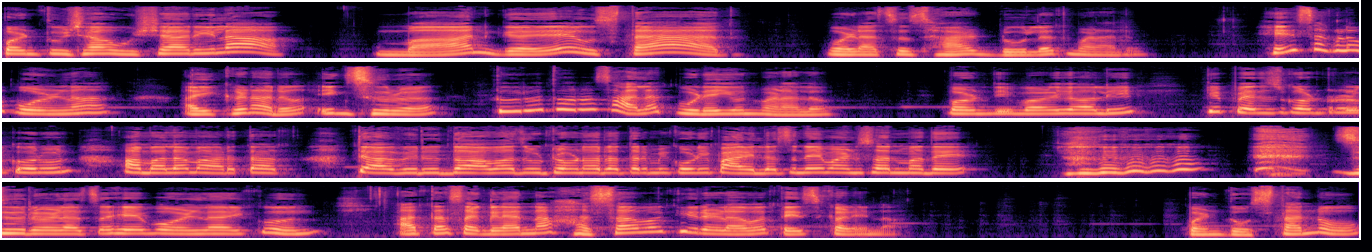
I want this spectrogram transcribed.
पण तुझ्या हुशारीला मान गये उस्ताद वडाचं झाड डोलत म्हणालं. हे सगळं बोलणं ऐकणारं एक झुरळ तुरु तुरु चालत पुढे येऊन म्हणालं. पण दिवाळी आली की पेस्ट कंट्रोल करून आम्हाला मारतात. त्याविरुद्ध आवाज उठवणारं तर मी कोणी पाहिलंच नाही माणसांमध्ये. झुरळाचं हे बोलणं ऐकून आता सगळ्यांना हसावं की रडावं तेच कळेना. पण दोस्तांनो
